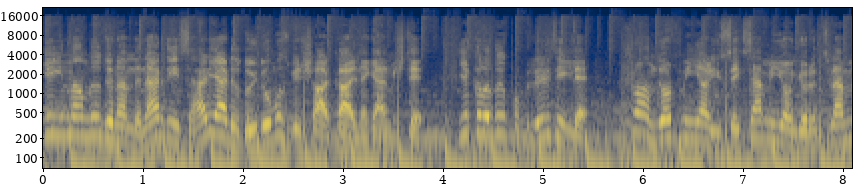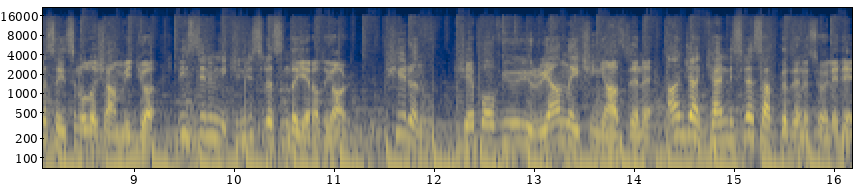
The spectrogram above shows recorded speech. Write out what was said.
yayınlandığı dönemde neredeyse her yerde duyduğumuz bir şarkı haline gelmişti. Yakaladığı popülarite ile şu an 4 milyar 180 milyon görüntülenme sayısına ulaşan video listenin ikinci sırasında yer alıyor. Sheeran, Shape of You'yu Rihanna için yazdığını ancak kendisine sakladığını söyledi.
